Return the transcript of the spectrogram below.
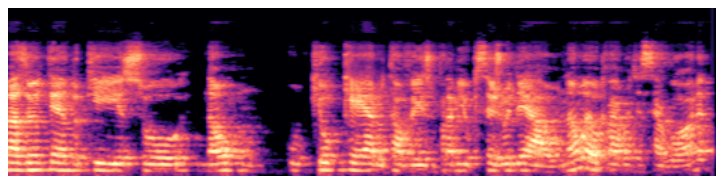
mas eu entendo que isso não o que eu quero, talvez, para mim, o que seja o ideal, não é o que vai acontecer agora,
